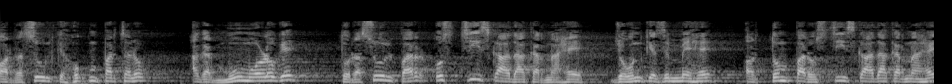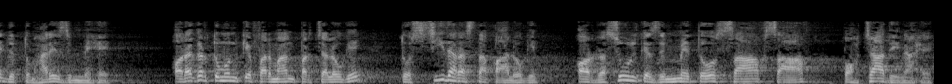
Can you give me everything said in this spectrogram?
और रसूल के हुक्म पर चलो। अगर मुँह मोड़ोगे तो रसूल पर उस चीज़ का अदा करना है जो उनके जिम्मे है और तुम पर उस चीज़ का अदा करना है जो तुम्हारे जिम्मे है। और अगर तुम उनके फरमान पर चलोगे तो सीधा रास्ता पालोगे और रसूल के जिम्मे तो साफ़ साफ़ पहुँचा देना है।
